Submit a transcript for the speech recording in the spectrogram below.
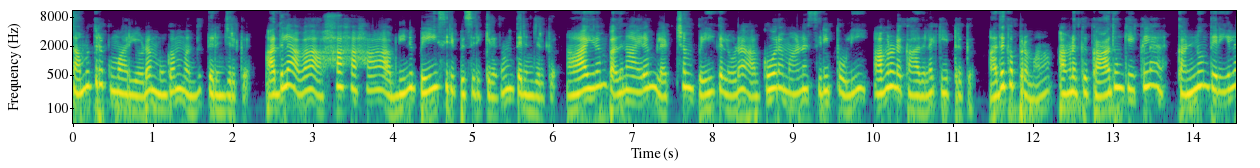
சமுத்திரகுமாரியோட முகம் வந்து தெரிஞ்சிருக்கு. அதுல அவ அஹஹஹா அப்படின்னு பேய் சிரிப்பு சிரிக்கிறதும் தெரிஞ்சிருக்கு. ஆயிரம் பதினாயிரம் லட்சம் பேய்களோட அகோரமான சிரிப்பொலி அவனோட காதுல கேட்டிருக்கு. அதுக்கப்புறமா அவனுக்கு காதும் கேட்கல கண்ணும் தெரியல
